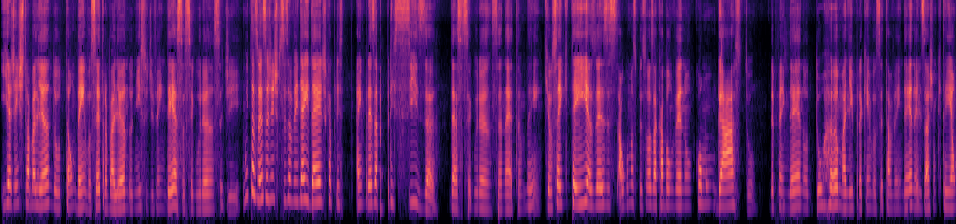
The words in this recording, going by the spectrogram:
e a gente trabalhando tão bem, você trabalhando nisso de vender essa segurança de muitas vezes a gente precisa vender a ideia de que a, a empresa precisa dessa segurança, né, também. Que eu sei que TI às vezes algumas pessoas acabam vendo como um gasto dependendo do ramo ali para quem você está vendendo, eles acham que tem um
